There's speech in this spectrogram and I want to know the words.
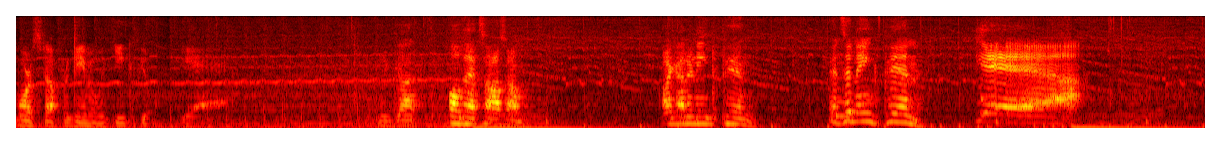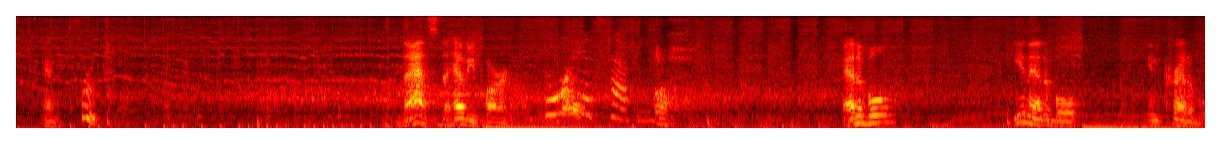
More stuff for gaming with Geek Fuel. Yeah. We've got. Oh, that's awesome. I got an ink pen. It's an ink pen. Yeah. And fruit. That's the heavy part. Boy, it's heavy. Oh. Edible, inedible, incredible.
